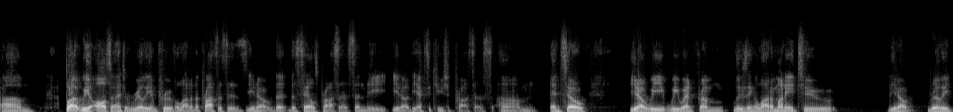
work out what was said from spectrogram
yeah um but we also had to really improve a lot of the processes you know the the sales process and the you know the execution process um and so you know we we went from losing a lot of money to you know really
